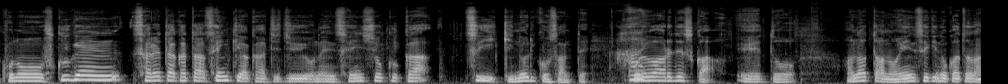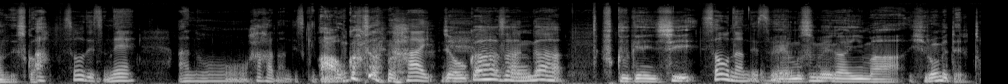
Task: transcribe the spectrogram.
この復元された方1984年染色家追木のり子さんってはい。これはあれですか、えっ、とあなたの縁戚の方なんですか？あそうですね。あの母なんですけど。あお母さんはい。じゃあお母さんが復元し、そうなんです、えー娘が今広めてると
